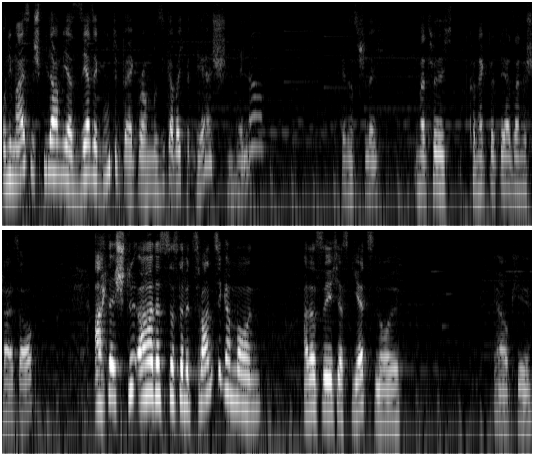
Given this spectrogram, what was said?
Und die meisten Spiele haben ja sehr, sehr gute Background-Musik, aber ich bin. Der ist schneller? Okay, das ist schlecht. Und natürlich connectet der seine Scheiße auch. Ach, der ist. Ah, das ist das Level 20er Mon. Ah, das sehe ich erst jetzt, lol. Ja, okay.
